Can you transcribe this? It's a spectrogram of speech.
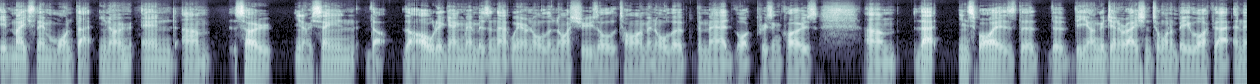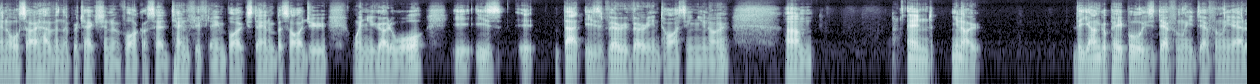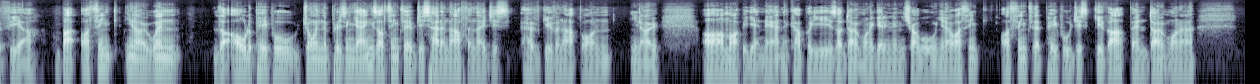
it makes them want that you know and um so you know seeing the the older gang members and that wearing all the nice shoes all the time and all the the mad like prison clothes um that inspires the the the younger generation to want to be like that. And then also having the protection of like i said 10 15 blokes standing beside you when you go to war is it that is very very enticing you know? Um and you know the younger people is definitely definitely out of fear but i think you know when the older people join the prison gangs, I think they've just had enough and they just have given up on, you know, oh, I might be getting out in a couple of years. I don't want to get in any trouble. You know, I think I think that people just give up and don't want to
